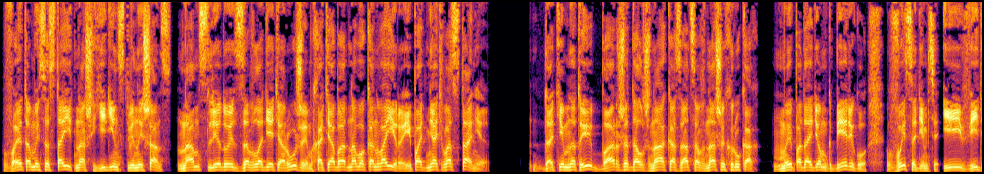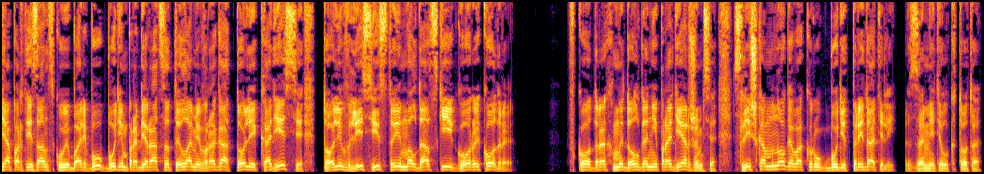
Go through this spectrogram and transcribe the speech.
В этом и состоит наш единственный шанс. Нам следует завладеть оружием хотя бы одного конвоира и поднять восстание. До темноты баржа должна оказаться в наших руках. Мы подойдем к берегу, высадимся и, ведя партизанскую борьбу, будем пробираться тылами врага то ли к Одессе, то ли в лесистые молдавские горы Кодры. В Кодрах мы долго не продержимся, слишком много вокруг будет предателей, заметил кто-то.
